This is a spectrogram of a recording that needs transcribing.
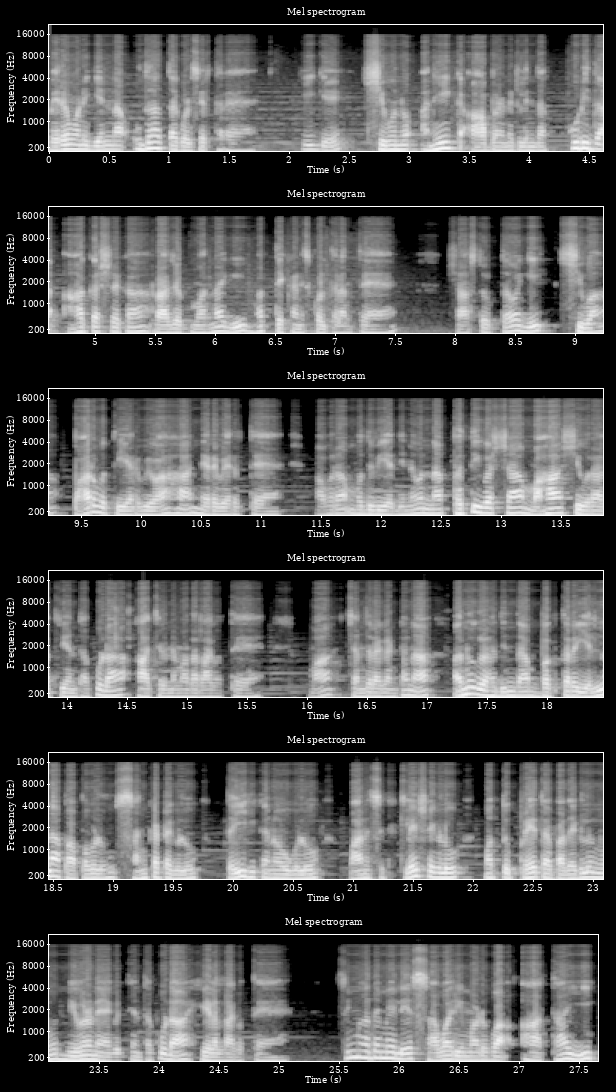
ಮೆರವಣಿಗೆಯನ್ನು ಉದಾತ್ತಗೊಳಿಸಿರ್ತಾರೆ. ಹೀಗೆ ಶಿವನು ಅನೇಕ ಆಭರಣಗಳಿಂದ ಕೂಡಿದ ಆಕರ್ಷಕ ರಾಜಕುಮಾರನಾಗಿ ಮತ್ತೆ ಕಾಣಿಸ್ಕೊಳ್ತಾರಂತೆ. ಶಾಸ್ತ್ರೋಕ್ತವಾಗಿ ಶಿವ ಪಾರ್ವತಿಯರ ವಿವಾಹ ನೆರವೇರುತ್ತೆ. ಅವರ ಮದುವೆಯ ದಿನವನ್ನ ಪ್ರತಿ ವರ್ಷ ಮಹಾಶಿವರಾತ್ರಿ ಅಂತ ಕೂಡ ಆಚರಣೆ ಮಾಡಲಾಗುತ್ತೆ. ಮಾ ಚಂದ್ರಗಂಟನ ಅನುಗ್ರಹದಿಂದ ಭಕ್ತರ ಎಲ್ಲಾ ಪಾಪಗಳು, ಸಂಕಟಗಳು, ದೈಹಿಕ ನೋವುಗಳು, ಮಾನಸಿಕ ಕ್ಲೇಶಗಳು ಮತ್ತು ಪ್ರೇತ ಪದಗಳನ್ನು ನಿವಾರಣೆಯಾಗುತ್ತೆ ಅಂತ ಕೂಡ ಹೇಳಲಾಗುತ್ತೆ. ಸಿಂಹದ ಮೇಲೆ ಸವಾರಿ ಮಾಡುವ ಆ ತಾಯಿ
